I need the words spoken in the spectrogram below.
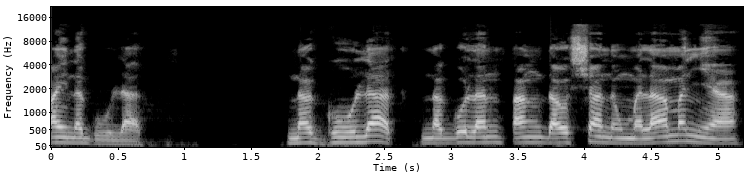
ay nagulat. Nagulat, nagulantang daw siya nung malaman niya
